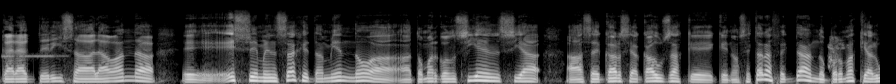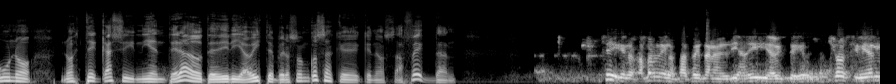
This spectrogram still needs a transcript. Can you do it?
caracteriza a la banda, eh, ese mensaje también, ¿no? A, tomar conciencia, a acercarse a causas que, nos están afectando, por más que alguno no esté casi ni enterado, te diría, ¿viste? Pero son cosas que, nos afectan. Sí, que nos, aparte nos afectan en el día a día, ¿viste? Yo, si bien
